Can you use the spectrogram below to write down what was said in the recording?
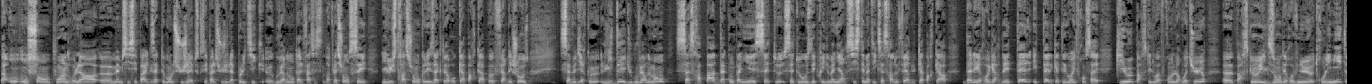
Bah, on, sent poindre là, euh, même si ce n'est pas exactement le sujet, parce que ce n'est pas le sujet de la politique euh, gouvernementale face à cette inflation, c'est l'illustration que les acteurs au cas par cas peuvent faire des choses. Ça veut dire que l'idée du gouvernement, ça ne sera pas d'accompagner cette, cette, hausse des prix de manière systématique. Ça sera de faire du cas par cas, d'aller regarder telle et telle catégorie de Français qui, eux, parce qu'ils doivent prendre leur voiture, euh, parce qu'ils ont des revenus euh, trop limites,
